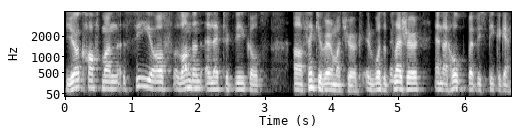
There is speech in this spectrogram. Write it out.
Jörg Hofmann, CEO of London Electric Vehicles. Uh, thank you very much, Jörg. It was a pleasure, and I hope that we speak again.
